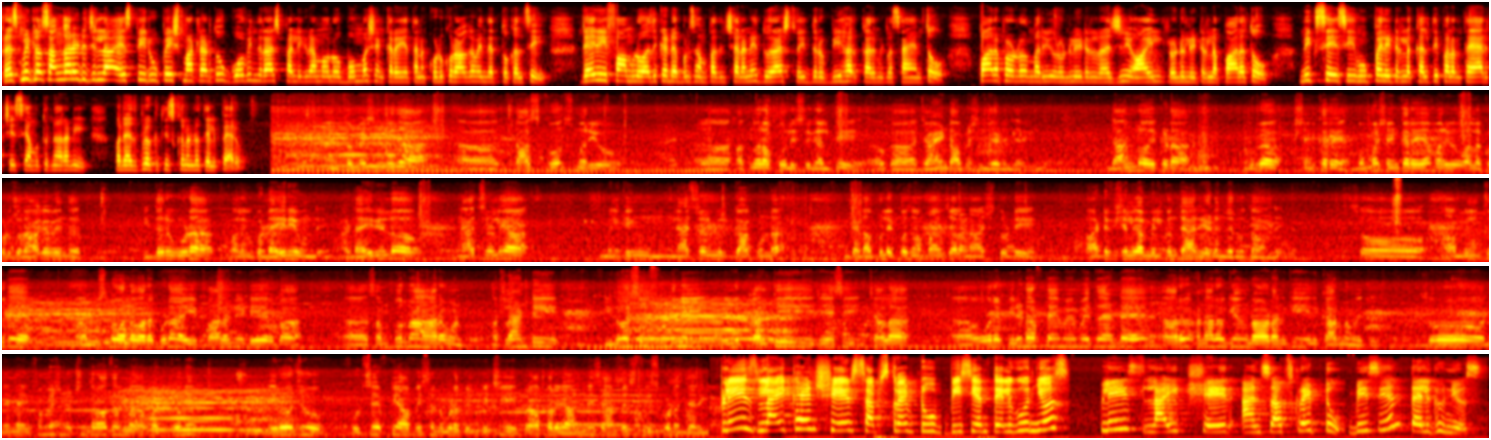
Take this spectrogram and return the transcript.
Press మీట్లో సంగారెడ్డి జిల్లా SP Rupesh మాట్లాడుతూ గోవిందరాజ్ పల్లి గ్రామంలో బొమ్మ శంకరయ్య తన కొడుకు రాఘవేందర్తో కలిసి డైరీ ఫామ్లో అధిక డబ్బులు సంపాదించాలని దురాజ్తో ఇద్దరు బీహార్ కార్మికుల సాయంతో పాల పౌడర్ మరియు రెండు లీటర్ల రజనీ ఆయిల్ రెండు లీటర్ల పాలతో మిక్స్ చేసి ముప్పై లీటర్ల కల్తీ పాలను తయారు చేసి అమ్ముతున్నారని వారిని అదుపులోకి తీసుకున్నట్లు తెలిపారు. ఇన్ఫర్మేషన్ మీద టాస్క్ ఫోర్స్ మరియు హత్నూరా పోలీసులు కలిపి ఒక జాయింట్ ఆపరేషన్ చేయడం జరిగింది. దానిలో ఇక్కడ బుర్ర శంకరయ్య బొమ్మ శంకరయ్య మరియు వాళ్ళ కొడుకు రాఘవేందర్ ఇద్దరు కూడా వాళ్ళకి ఒక డైరీ ఉంది. ఆ డైరీలో న్యాచురల్గా మిల్కింగ్ న్యాచురల్ మిల్క్ కాకుండా ఇంకా డబ్బులు ఎక్కువ సంపాదించాలనే ఆశతోటి ఆర్టిఫిషియల్గా మిల్క్ని తయారు చేయడం జరుగుతూ ఉంది. సో ఆ మిల్క్ ముసలి వాళ్ళ వరకు కూడా ఈ పాలని డే ఒక సంపూర్ణ ఆహారం అంటారు. అట్లాంటి యూనివర్సల్ ఫుడ్ని వీళ్ళు కల్తీ చేసి చాలా over a period of time ఏమవుతుందంటే ఆరో అనారోగ్యం రావడానికి ఇది కారణమవుతుంది. సో నిన్న ఇన్ఫర్మేషన్ వచ్చిన తర్వాత పట్టుకొని ఈరోజు ఫుడ్ సేఫ్టీ ఆఫీసర్ను కూడా పిలిపించి ప్రాపర్గా అన్ని శాంపిల్స్ తీసుకోవడం జరిగింది. Please like and share subscribe to BCN Telugu news. Please like share and subscribe to BCN Telugu news.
